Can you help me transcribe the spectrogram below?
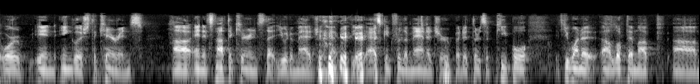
or in English, the Karens. Uh, and it's not the Karens that you would imagine that would be asking for the manager, but if there's a people, if you want to uh, look them up, um,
